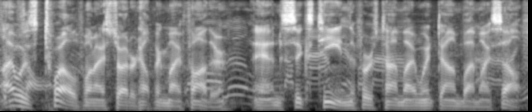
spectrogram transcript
I was 12 when I started helping my father, and 16 the first time I went down by myself.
